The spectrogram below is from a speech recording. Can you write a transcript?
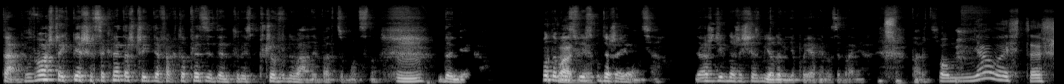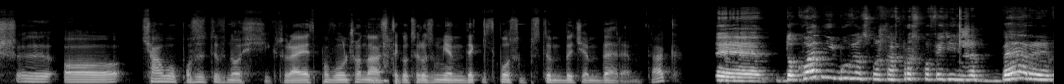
Tak, zwłaszcza ich pierwszy sekretarz, czyli de facto prezydent, który jest przyrównywany bardzo mocno mm. do niego. Podobieństwo jest uderzające. Aż dziwne, że się z miodem nie pojawia na zebraniach partii. Wspomniałeś też y, o ciało pozytywności, która jest połączona z tego, co rozumiem, w jakiś sposób z tym byciem berem, tak? E, dokładniej mówiąc, można wprost powiedzieć, że bery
